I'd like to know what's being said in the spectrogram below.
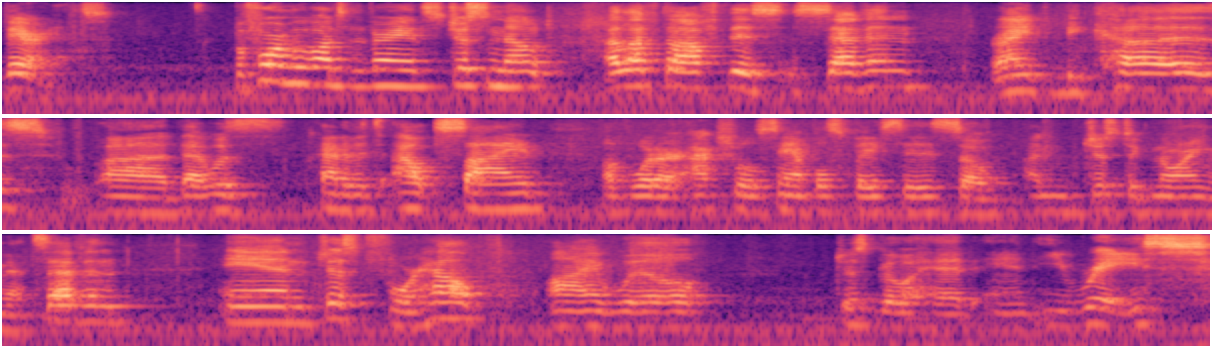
variance. Before I move on to the variance, just note, I left off this 7, right, because uh, that was kind of it's outside of what our actual sample space is, so I'm just ignoring that 7. And just for help, I will just go ahead and erase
